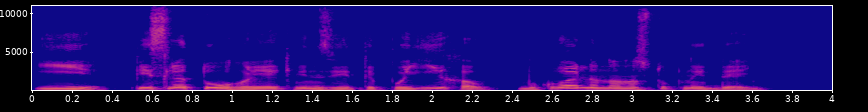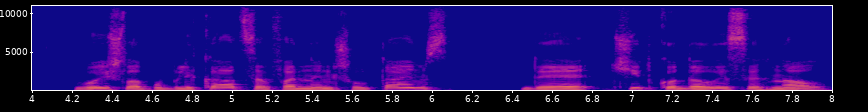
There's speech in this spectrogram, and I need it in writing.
І після того, як він звідти поїхав, буквально на наступний день вийшла публікація Financial Times, де чітко дали сигнал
